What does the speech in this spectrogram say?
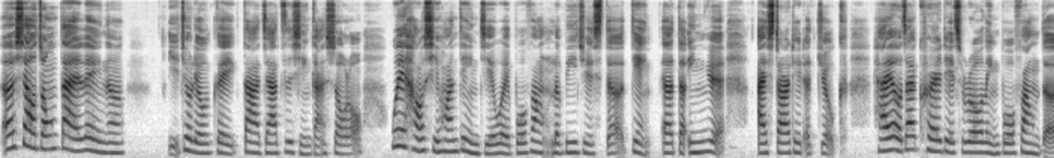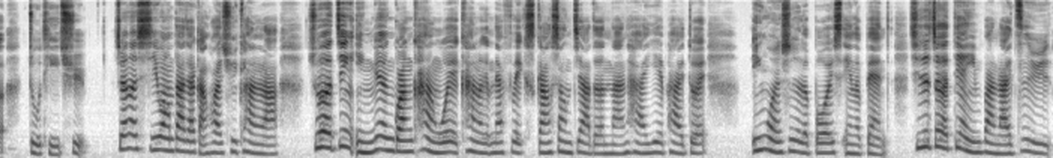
而笑中带泪呢，也就留给大家自行感受喽。我也好喜欢电影结尾播放 The Bee Gees 的电呃的音乐，I Started a Joke，还有在 Credits Rolling 播放的主题曲，真的希望大家赶快去看啦。除了进影院观看，我也看了 Netflix 刚上架的《男孩夜派对》。英文是 The Boys in the Band。其实这个电影版来自于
